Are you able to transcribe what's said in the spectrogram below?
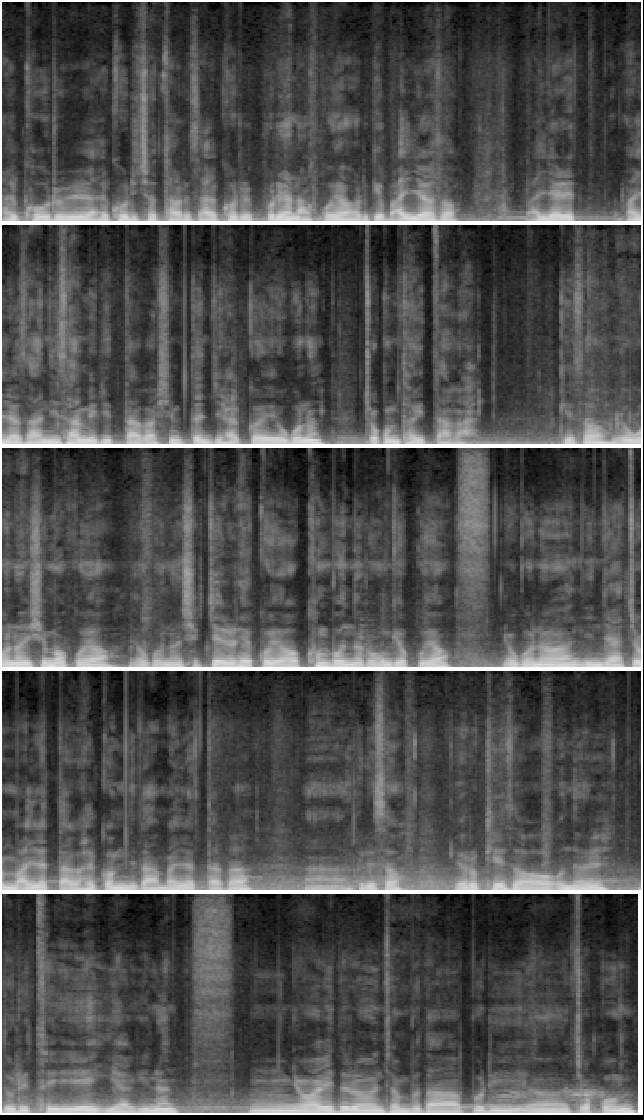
알코올을 알코올이 좋다 그래서 알코올을 뿌려놨고요. 이렇게 말려서 말려 말려서 한 2, 3일 있다가 심든지 할 거예요. 요거는 조금 더 있다가 그래서 요거는 심었고요. 요거는 식재를 했고요. 큰 분으로 옮겼고요. 요거는 이제 좀 말렸다가 할 겁니다. 말렸다가 아, 그래서 이렇게 해서 오늘 놀이터의 이야기는 음, 요 아이들은 전부 다 뿌리 어, 조금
